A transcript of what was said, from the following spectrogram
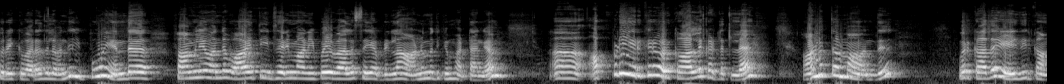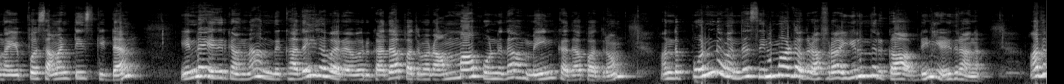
துறைக்கு வரதில் வந்து இப்போவும் எந்த ஃபேமிலியும் வந்து வாழ்த்தி சரிம்மா நீ போய் வேலை செய் அப்படிலாம் அனுமதிக்க மாட்டாங்க. அப்படி இருக்கிற ஒரு காலகட்டத்தில் அனுத்தம்மா வந்து ஒரு கதை எழுதியிருக்காங்க. எப்போ செவன்டீஸ் கிட்ட. என்ன எழுதியிருக்காங்கன்னா அந்த கதையில் வர ஒரு கதாபாத்திரம் ஒரு அம்மா பொண்ணு தான் மெயின் கதாபாத்திரம். அந்த பொண்ணு வந்து சினிமாட்டோகிராஃபராக இருந்திருக்கா அப்படின்னு எழுதுறாங்க. அதை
